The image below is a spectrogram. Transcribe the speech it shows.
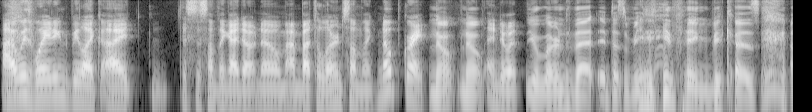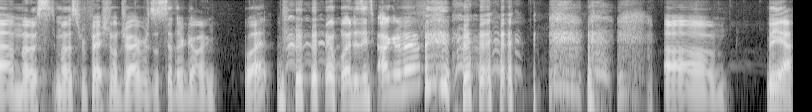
I was waiting to be like, I this is something I don't know. I'm about to learn something. Nope, great. nope, nope. Into it. You learned that it doesn't mean anything because uh, most most professional drivers will sit there going, "What? what is he talking about?" um, yeah,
